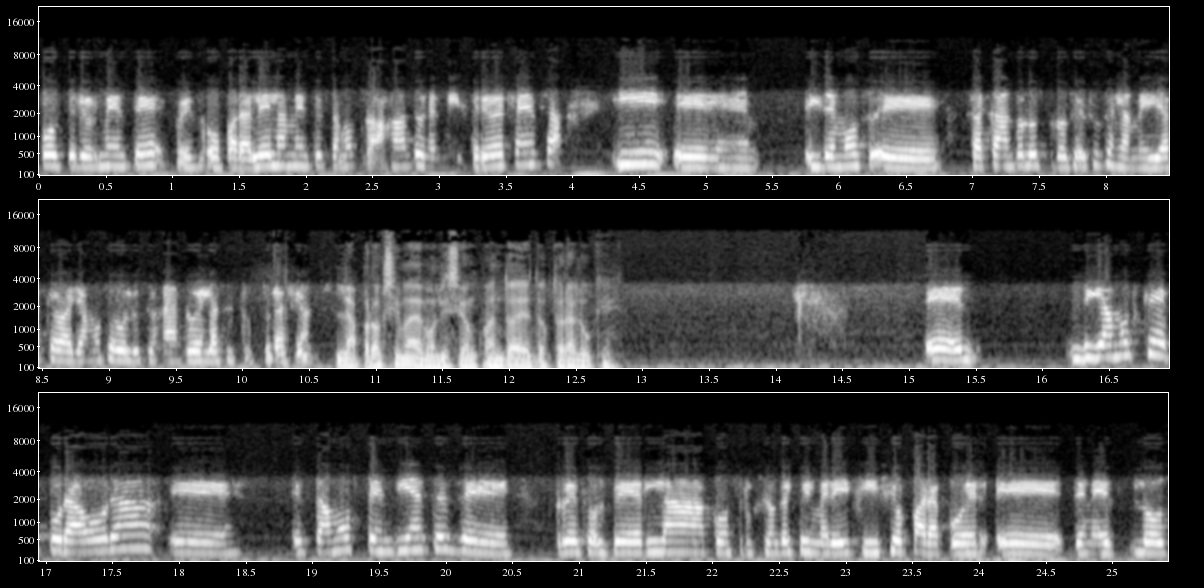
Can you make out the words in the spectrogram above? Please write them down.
Posteriormente, pues, o paralelamente, estamos trabajando en el Ministerio de Defensa y eh, iremos eh, sacando los procesos en la medida que vayamos evolucionando en las estructuraciones. ¿La próxima demolición cuándo es, doctora Luque? Eh, digamos que por ahora eh, estamos pendientes de resolver la construcción del primer edificio para poder eh, tener los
